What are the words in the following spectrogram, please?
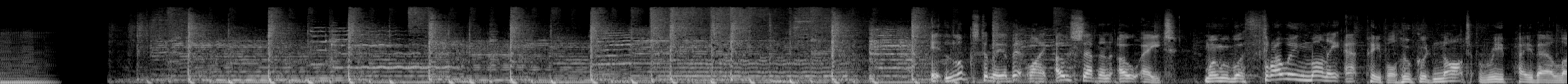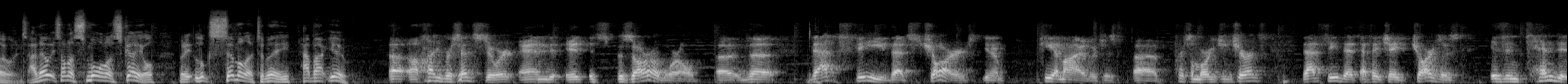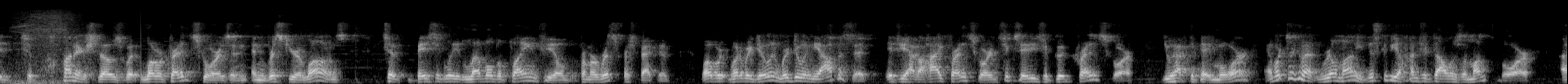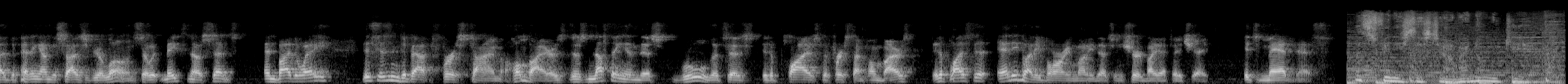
It looks to me a bit like 07 and 08 when we were throwing money at people who could not repay their loans. I know it's on a smaller scale, but it looks similar to me. How about you? Hundred percent, Stuart, and it, it's bizarre world. Uh, the that fee that's charged, you know, PMI, which is uh, personal mortgage insurance, that fee that FHA charges is intended to punish those with lower credit scores and, and riskier loans to basically level the playing field from a risk perspective. What, what are we doing? We're doing the opposite. If you have a high credit score, and 680 is a good credit score, you have to pay more. And we're talking about real money. This could be $100 a month more, uh, depending on the size of your loan. So it makes no sense. And by the way, this isn't about first time homebuyers. There's nothing in this rule that says it applies to first time homebuyers. It applies to anybody borrowing money that's insured by FHA. It's madness. Let's finish this job. I know we can.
